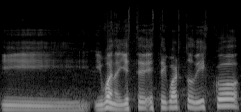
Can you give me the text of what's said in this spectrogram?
Y, y bueno, y este, este cuarto disco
